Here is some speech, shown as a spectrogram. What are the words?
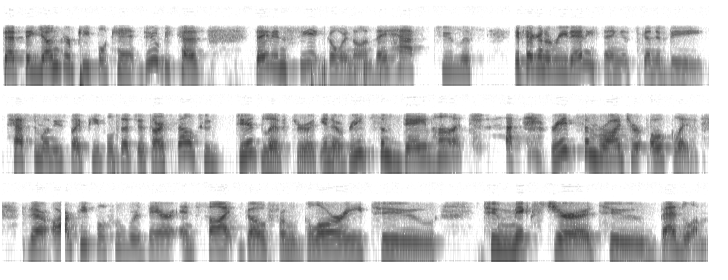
that the younger people can't do because they didn't see it going on. They have to listen. If they're going to read anything, it's going to be testimonies by people such as ourselves who did live through it. You know, read some Dave Hunt, read some Roger Oakland. There are people who were there and saw it go from glory to to mixture to bedlam.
